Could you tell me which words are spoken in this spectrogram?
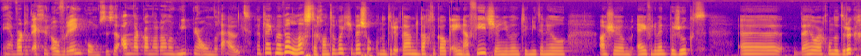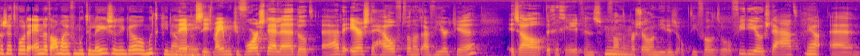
ja, wordt het echt een overeenkomst. Dus de ander kan er dan ook niet meer onderuit. Dat lijkt me wel lastig, want dan word je best wel onder druk. Daarom dacht ik ook één A4'tje. En je wil natuurlijk niet een heel, als je een evenement bezoekt, uh, heel erg onder druk gezet worden en dat allemaal even moeten lezen. En ik, oh, wat moet ik hier nou Nee, precies. Maar je moet je voorstellen dat uh, de eerste helft van het A4'tje is al de gegevens van de hmm. persoon die dus op die foto of video staat. Ja. En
